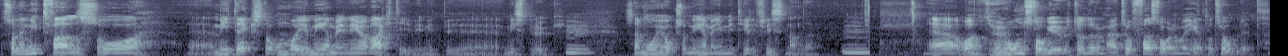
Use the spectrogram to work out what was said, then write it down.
som i mitt fall så, eh, mitt ex då, hon var ju med mig när jag var aktiv i mitt eh, missbruk. Mm. Sen var hon ju också med mig i mitt tillfrisknande. Mm. Eh, och att hur hon stod ut under de här tuffaste åren var helt otroligt.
